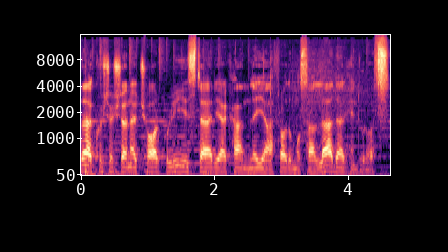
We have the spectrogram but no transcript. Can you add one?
و کشتشن چهار پلیس در یک حمله افراد مسلح در هندوراس.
